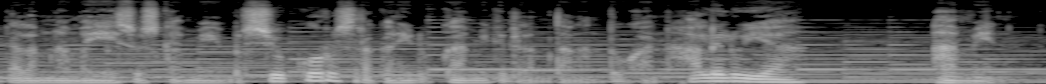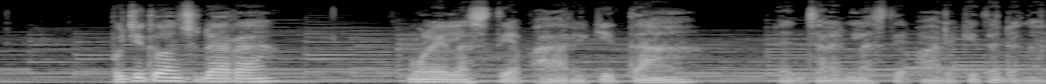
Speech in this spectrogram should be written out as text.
Dalam nama Yesus kami bersyukur serahkan hidup kami ke dalam tangan Tuhan. Haleluya. Amin. Puji Tuhan saudara, mulailah setiap hari kita dan jalanilah setiap hari kita dengan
